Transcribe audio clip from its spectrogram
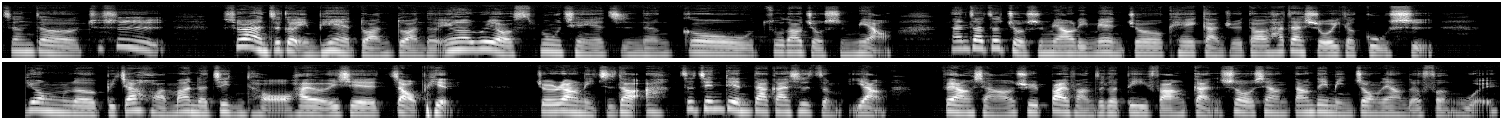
真的，就是虽然这个影片也短短的，因为 Reels 目前也只能够做到九十秒，但在这九十秒里面，你就可以感觉到他在说一个故事，用了比较缓慢的镜头，还有一些照片，就让你知道啊，这间店大概是怎么样，非常想要去拜访这个地方，感受像当地民众那样的氛围。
